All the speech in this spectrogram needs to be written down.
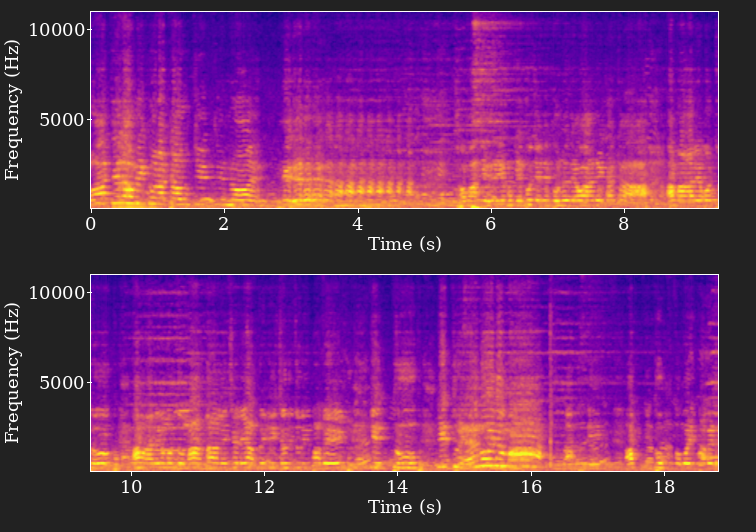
বাতিল আমি করাটা উচিত নয়। সমাজের এ মুখে খুঁজে দেখুন দেওয়ানে কাকা আমার মতো আমার মতো মাতালে ছেলে আপনি চুরি চুরি পাবেন। কিন্তু কিন্তু এমন মা আপনি খুব কমই পাবেন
